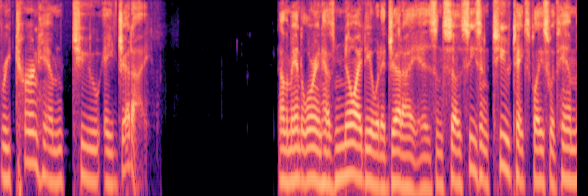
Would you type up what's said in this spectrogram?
return him to a Jedi. Now, the Mandalorian has no idea what a Jedi is, and so season two takes place with him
